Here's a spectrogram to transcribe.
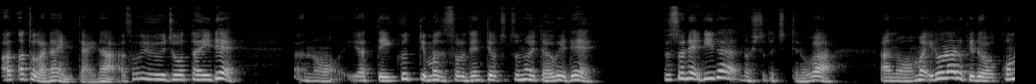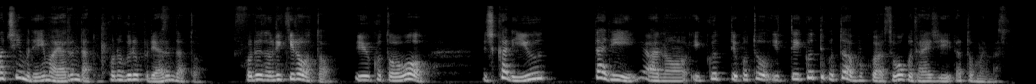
あ後がないみたいな、そういう状態で、あの、やっていくっていう、まずその前提を整えた上で、そうするとね、リーダーの人たちっていうのは、あの、まあ、いろいろあるけど、このチームで今やるんだと、このグループでやるんだと、これで乗り切ろうということを、しっかり言ったり、あの、行くっていうことを言っていくってことは僕はすごく大事だと思います。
